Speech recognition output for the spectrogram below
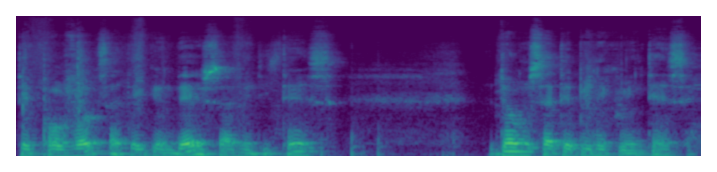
te provoc să te gândești, să meditezi. Domnul să te binecuvinteze.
